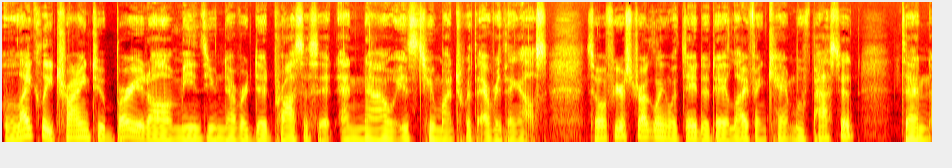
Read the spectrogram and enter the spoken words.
likely trying to bury it all means you never did process it and now is too much with everything else. So if you're struggling with day to day life and can't move past it, then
